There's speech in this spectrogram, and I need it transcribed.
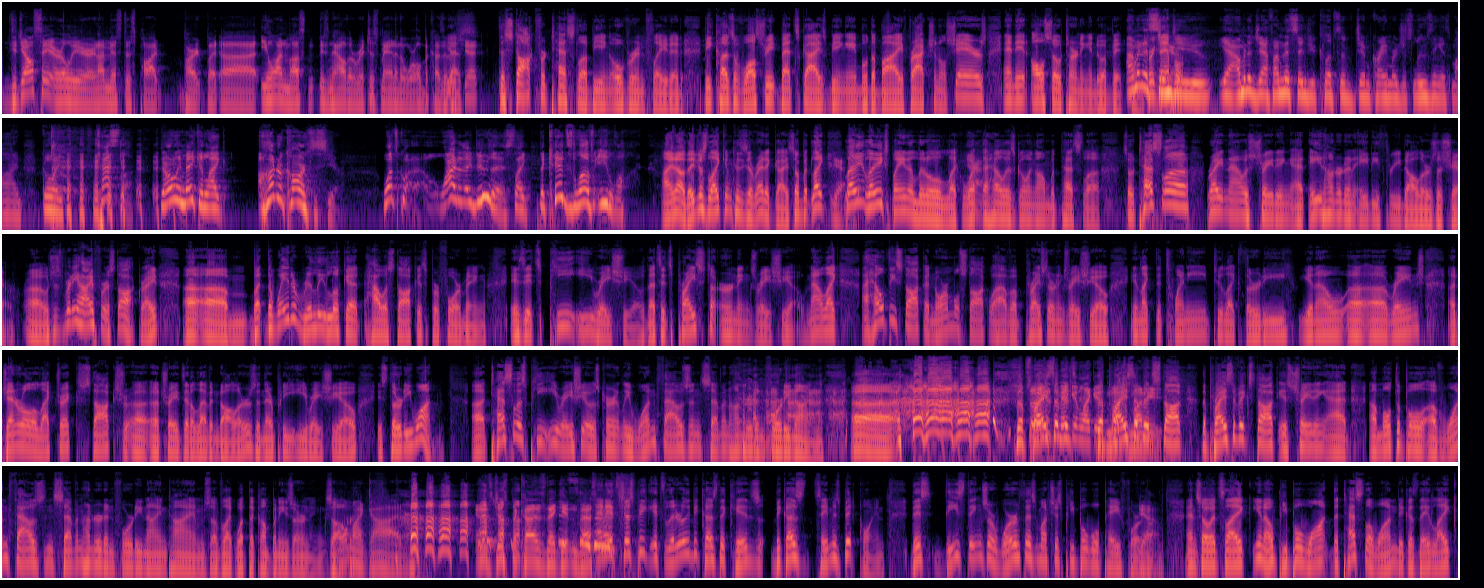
did y'all say earlier, and I missed this part, part but uh, Elon Musk is now the richest man in the world because of Yes. this shit? The stock for Tesla being overinflated because of Wall Street bets guys being able to buy fractional shares and it also turning into a Bitcoin. I'm gonna send example, you. Yeah, I'm gonna Jeff. I'm gonna send you clips of Jim Cramer just losing his mind, going Tesla. They're only making like hundred cars this year. What's go- Why do they do this? Like the kids love Elon. I know they just like him because he's a Reddit guy. So, but like, Yeah. let me let me explain a little like what Yeah. the hell is going on with Tesla. So, Tesla right now is trading at eight hundred and eighty three dollars a share, uh, which is pretty high for a stock, right? Uh, um, but the way to really look at how a stock is performing is its PE ratio. That's its price to earnings ratio. Now, like a healthy stock, a normal stock will have a price to earnings ratio in like the twenty to like thirty, you know, uh, uh, range. A General Electric stock uh, uh, trades at eleven dollars, and their PE ratio is thirty one. Uh, Tesla's PE ratio is currently one thousand seven hundred and forty nine. Uh, the price of its, like, the price of its stock the price of its stock is trading at a multiple of one thousand seven hundred and forty nine times of like what the company's earnings are. Oh my god! and it's just because they get invested. and it's just be, it's literally because the kids because same as bitcoin this these things are worth as much as people will pay for Yeah. them and so it's like you know people want the tesla one because they like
